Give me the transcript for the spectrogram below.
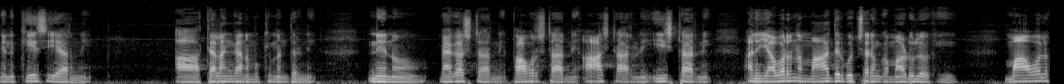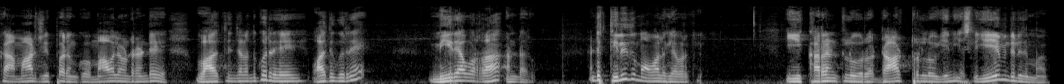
నేను కేసీఆర్ని ఆ తెలంగాణ ముఖ్యమంత్రిని నేను మెగాస్టార్ని పవర్ స్టార్ని ఆ స్టార్ని ఈ స్టార్ని అని ఎవరన్నా మా దగ్గరికి వచ్చారనుకో మా అడుగులోకి మా వాళ్ళకి ఆ మాట చెప్పారనుకో మా వాళ్ళు ఉంటారంటే వాదించాలందుకు రే వాదింకు రే మీరెవర్రా? అంటారు. అంటే తెలీదు మా వాళ్ళకి ఎవరికి. ఈ కరెంట్లు డాక్టర్లు ఇవన్నీ అసలు ఏమి తెలియదు మాకు.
